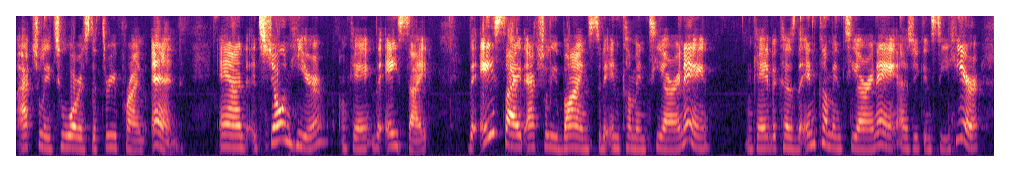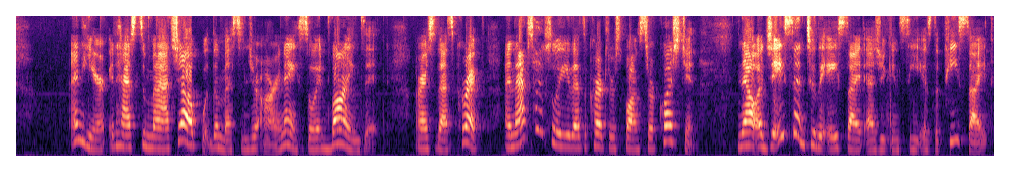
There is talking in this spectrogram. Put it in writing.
actually towards the 3' end, and it's shown here, okay, the A site. The A site actually binds to the incoming tRNA, okay, because the incoming tRNA, as you can see here, and here it has to match up with the messenger RNA so it binds it. All right so that's correct. And that's actually that's the correct response to our question. Now adjacent to the A site as you can see is the P site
